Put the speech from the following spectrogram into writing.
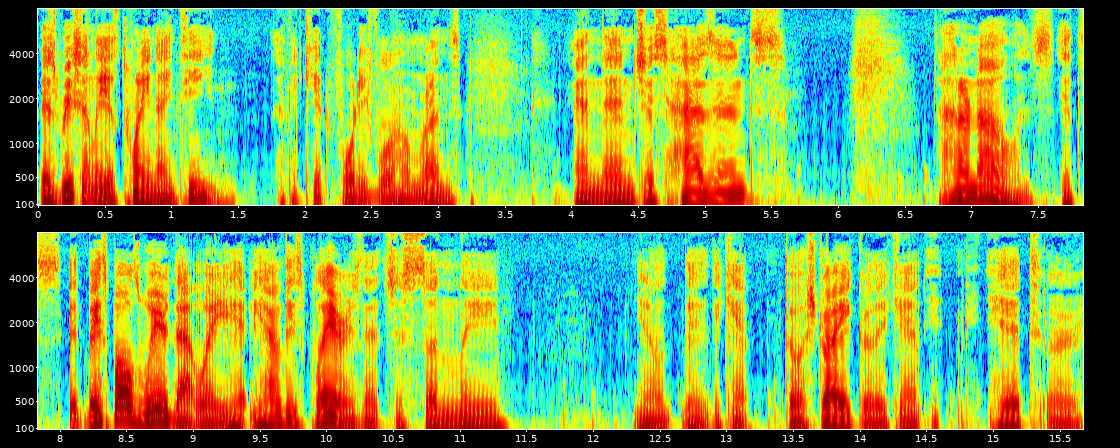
as recently as 2019, I think he hit 44 Mm-hmm. home runs, and then just hasn't. I don't know. It's it's it, baseball's weird that way. You ha- you have these players that just suddenly, you know, they they can't throw a strike or they can't hit or,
